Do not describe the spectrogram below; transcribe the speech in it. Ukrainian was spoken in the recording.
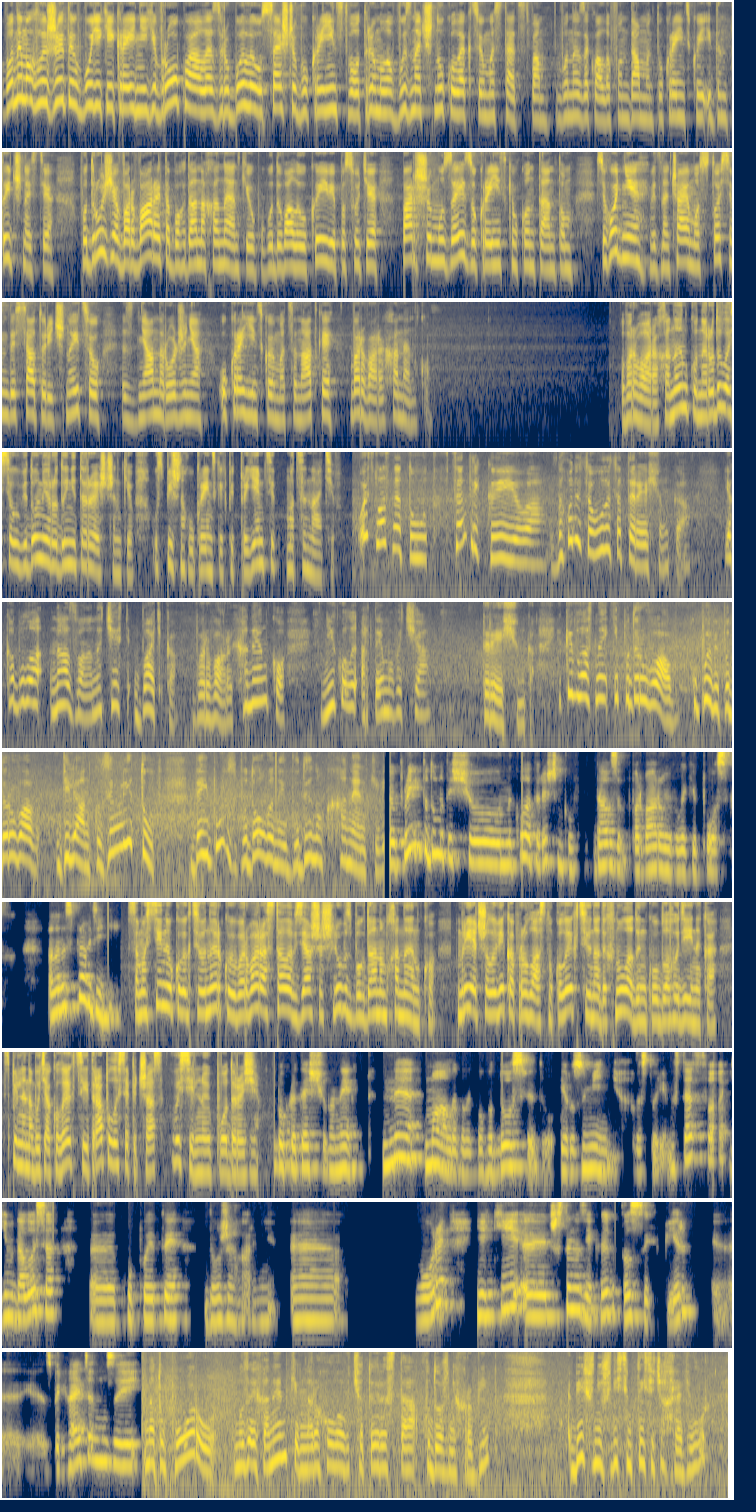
Вони могли жити в будь-якій країні Європи, але зробили усе, щоб українство отримало визначну колекцію мистецтва. Вони заклали фундамент української ідентичності. Подружжя Варвари та Богдана Ханенків побудували у Києві по суті перший музей з українським контентом. Сьогодні відзначаємо 170-ту річницю з дня народження української меценатки Варвари Ханенко. Варвара Ханенко народилася у відомій родині Терещенків, успішних українських підприємців, меценатів. Ось, власне, тут, в центрі Києва, знаходиться вулиця Терещенка, яка була названа на честь батька Варвари Ханенко Ніколи Артемовича Терещенка, який, власне, і подарував, купив і подарував ділянку землі тут, де й був збудований будинок Ханенків. Прийнято думати, що Микола Терещенко дав за Варварою великий посаг, але насправді ні. Самостійною колекціонеркою Варвара стала, взявши шлюб з Богданом Ханенко. Мрія чоловіка про власну колекцію надихнула доньку благодійника. Спільне набуття колекції трапилося під час весільної подорожі. Попри те, що вони не мали великого досвіду і розуміння в історії мистецтва, їм вдалося е, купити дуже гарні е, твори, які, е, частина з яких до сих пір зберігається музей. На ту пору музей Ханенків нараховував 400 художніх робіт, більш ніж 8 тисяч гравюр, е,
